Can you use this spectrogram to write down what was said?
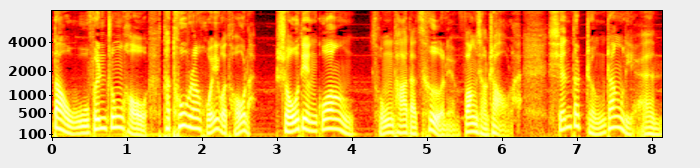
到五分钟后，他突然回过头来，手电光。从他的侧脸方向照来，显得整张脸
